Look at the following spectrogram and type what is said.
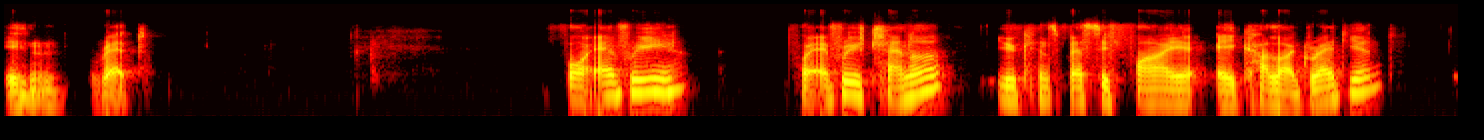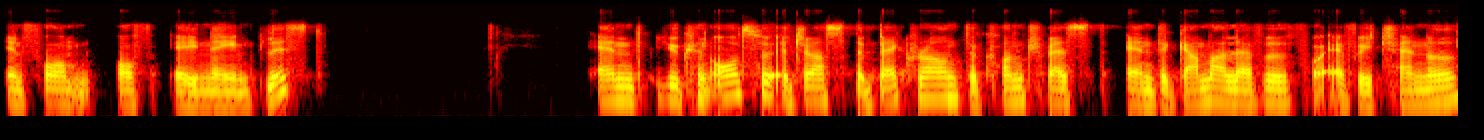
in red. For every, for every channel, you can specify a color gradient in form of a named list. And you can also adjust the background, the contrast, and the gamma level for every channel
